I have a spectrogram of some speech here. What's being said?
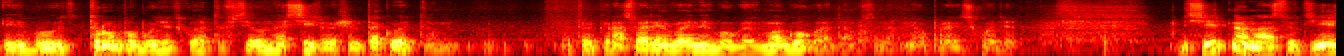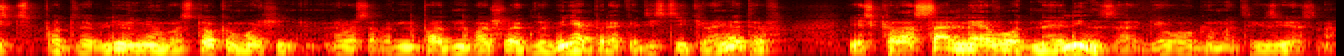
и будет, трупы будет куда-то все уносить. В общем, такое там, это как раз во время войны Гога и Магога там все на него происходит. действительно у нас тут есть под Ближним Востоком очень, на большой глубине, порядка 10 километров, есть колоссальная водная линза, геологам это известно.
